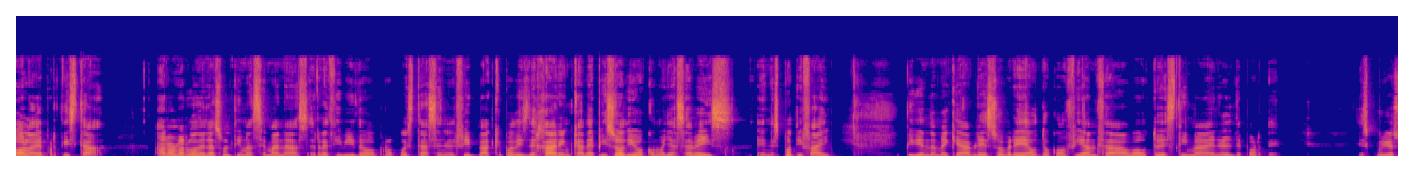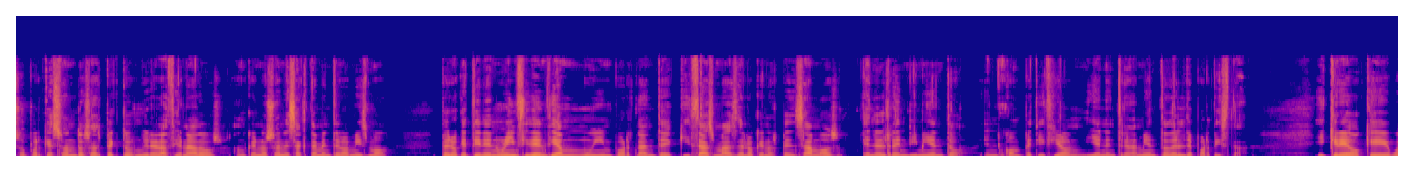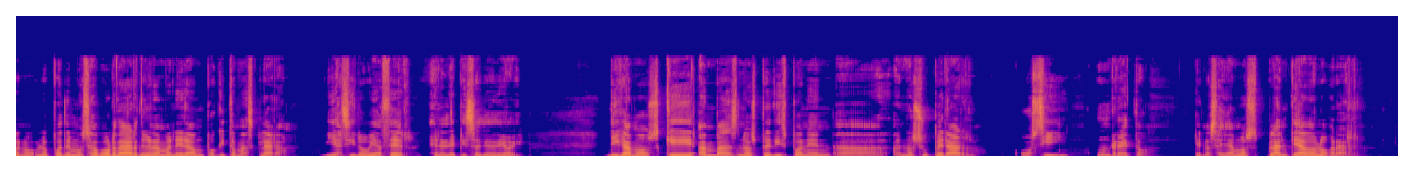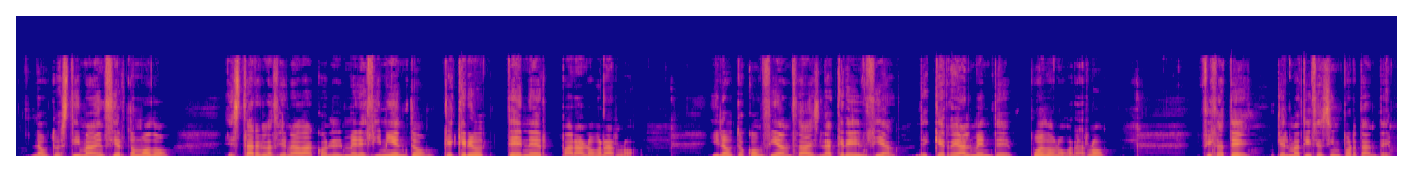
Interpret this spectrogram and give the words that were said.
Hola deportista. A lo largo de las últimas semanas he recibido propuestas en el feedback que podéis dejar en cada episodio, como ya sabéis, en Spotify, pidiéndome que hable sobre autoconfianza o autoestima en el deporte. Es curioso porque son dos aspectos muy relacionados, aunque no son exactamente lo mismo, pero que tienen una incidencia muy importante, quizás más de lo que nos pensamos, en el rendimiento, en competición y en entrenamiento del deportista y creo que, bueno, lo podemos abordar de una manera un poquito más clara, y así lo voy a hacer en el episodio de hoy. Digamos que ambas nos predisponen a, no superar, o sí, un reto que nos hayamos planteado lograr. La autoestima, en cierto modo, está relacionada con el merecimiento que creo tener para lograrlo. Y la autoconfianza es la creencia de que realmente puedo lograrlo. Fíjate que el matiz es importante.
